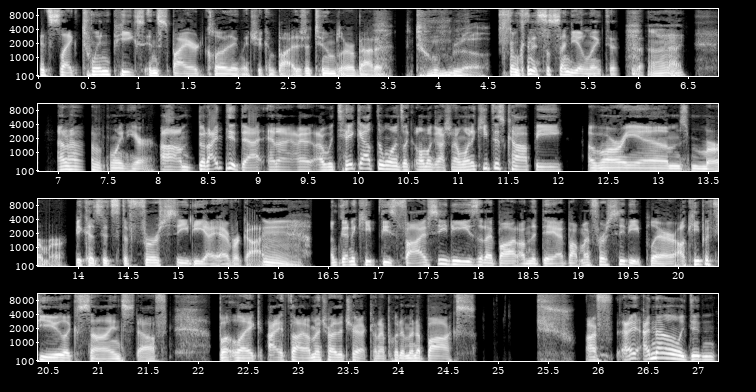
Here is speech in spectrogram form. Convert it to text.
It's like Twin Peaks inspired clothing that you can buy. There's a Tumblr about it. Tumblr. I'm going to still send you a link to that. All right. I don't have a point here. Um, but I did that, and I, I, I would take out the ones like, oh my gosh, I want to keep this copy of REM's Murmur because it's the first CD I ever got. Mm. I'm going to keep these five CDs that I bought on the day I bought my first CD player. I'll keep a few like signed stuff, but like I thought I'm going to try the trick, and I put them in a box. I, I I not only didn't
